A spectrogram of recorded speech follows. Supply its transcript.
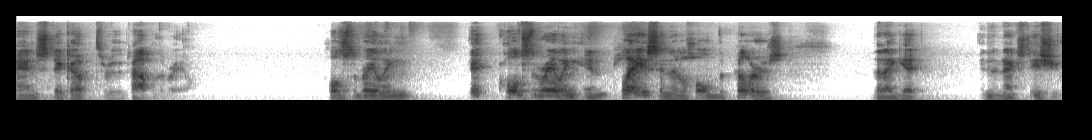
and stick up through the top of the rail. Holds the railing, it holds the railing in place and it'll hold the pillars that I get in the next issue.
